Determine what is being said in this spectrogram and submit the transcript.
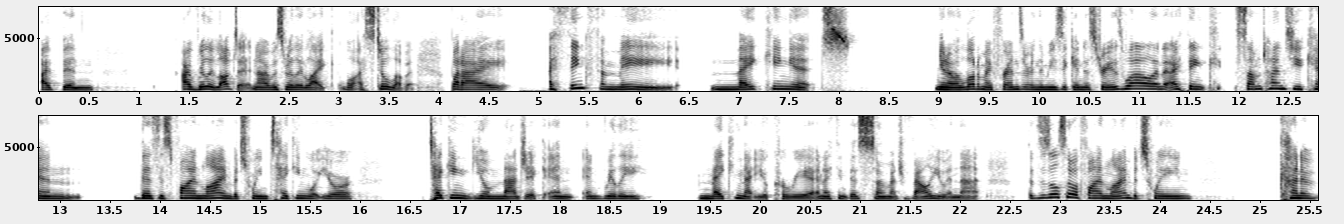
I've been I really loved it and I was really like, well, I still love it. But I I think for me making it you know, a lot of my friends are in the music industry as well and I think sometimes you can there's this fine line between taking what you're taking your magic and and really making that your career and i think there's so much value in that. But there's also a fine line between kind of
